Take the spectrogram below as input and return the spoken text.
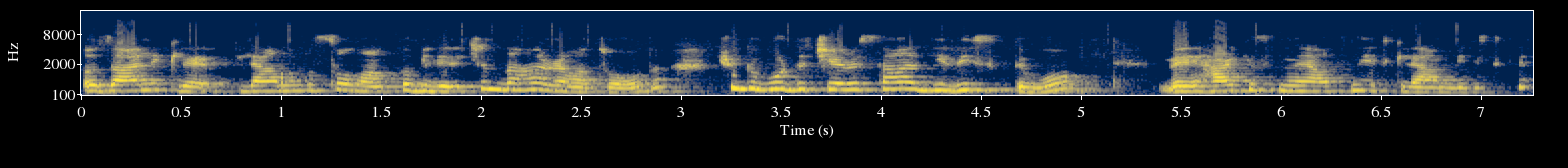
özellikle planlaması olan COBİ'ler için daha rahat oldu. Çünkü burada çevresel bir riskti bu ve herkesin hayatını etkileyen bir riskti.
